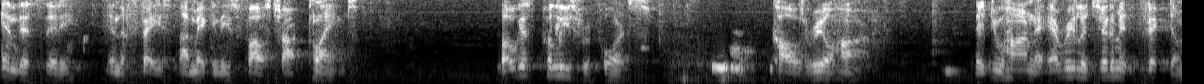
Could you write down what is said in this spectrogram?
in this city in the face by making these false claims? Bogus police reports cause real harm. They do harm to every legitimate victim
